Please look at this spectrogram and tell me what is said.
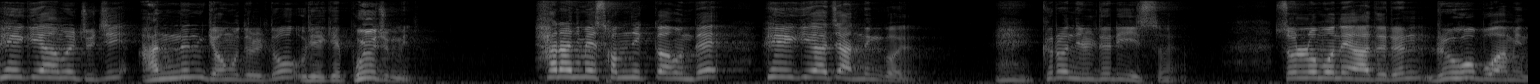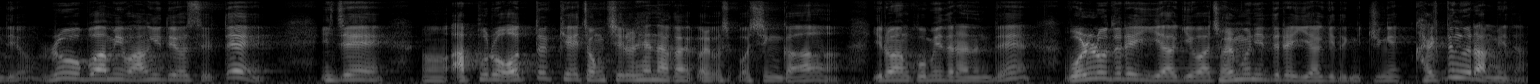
회개함을 주지 않는 경우들도 우리에게 보여줍니다. 하나님의 섭리 가운데 회개하지 않는 거예요. 예, 그런 일들이 있어요. 솔로몬의 아들은 르호보암인데요. 르호보암이 왕이 되었을 때 이제 어, 앞으로 어떻게 정치를 해 나갈 것인가 이러한 고민을 하는데 원로들의 이야기와 젊은이들의 이야기 중에 갈등을 합니다.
